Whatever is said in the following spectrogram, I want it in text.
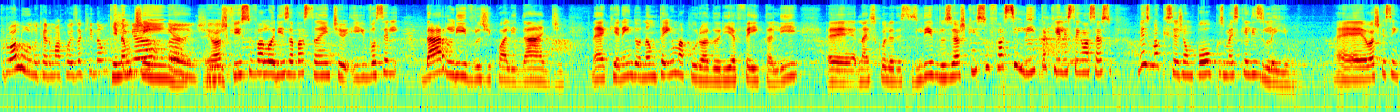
para o aluno, que era uma coisa que não que tinha não tinha antes. Eu acho que isso valoriza bastante. E você dar livros de qualidade né? Querendo ou não, tem uma curadoria feita ali é, na escolha desses livros. Eu acho que isso facilita que eles tenham acesso, mesmo que sejam poucos, mas que eles leiam. É, eu acho que assim,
